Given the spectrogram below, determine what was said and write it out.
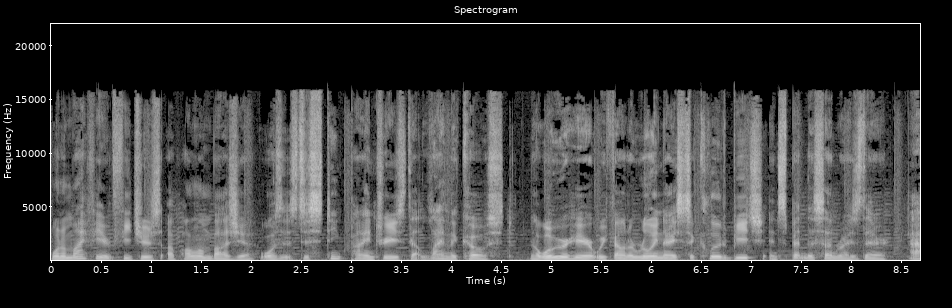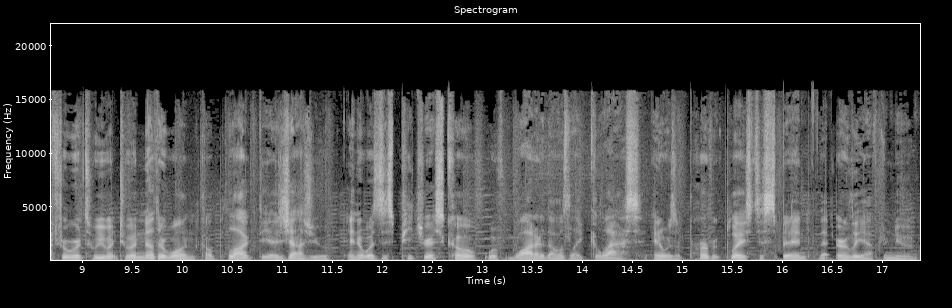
One of my favorite features of Palombaggia was its distinct pine trees that line the coast. Now when we were here, we found a really nice secluded beach and spent the sunrise there. Afterwards, we went to another one called Plague de Ajaju, and it was this picturesque cove with water that was like glass, and it was a perfect place to spend that early afternoon.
